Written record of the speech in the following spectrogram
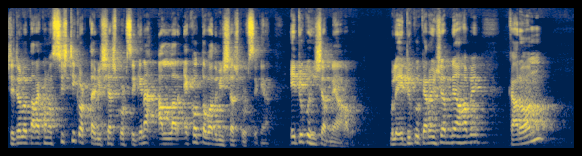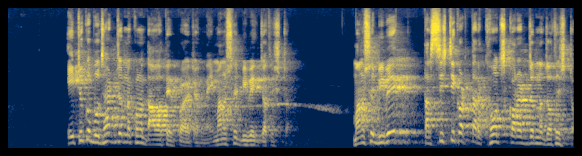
সেটা হলো তারা কোনো সৃষ্টিকর্তায় বিশ্বাস করছে কিনা, আল্লাহর একত্ববাদ বিশ্বাস করছে কিনা। এটুকু হিসাব নেওয়া হবে। বলে এটুকু কেন হিসাব নেওয়া হবে? কারণ এইটুকু বোঝার জন্য কোনো দাওয়াতের প্রয়োজন নেই। মানুষের বিবেক যথেষ্ট। মানুষের বিবেক তার সৃষ্টিকর্তার খোঁজ করার জন্য যথেষ্ট।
